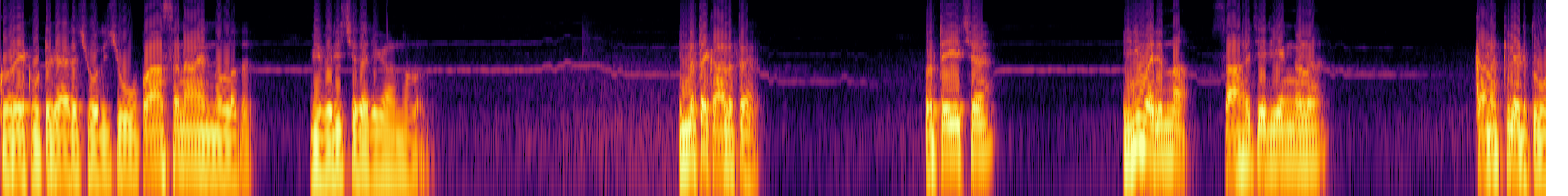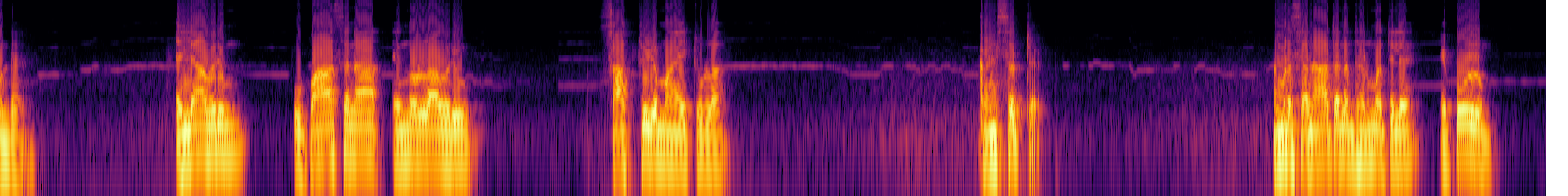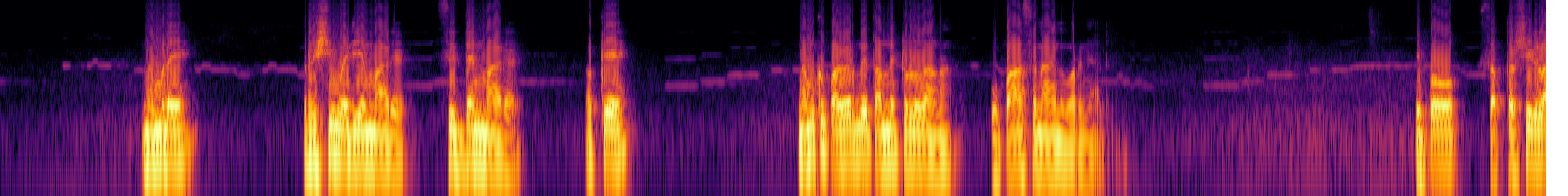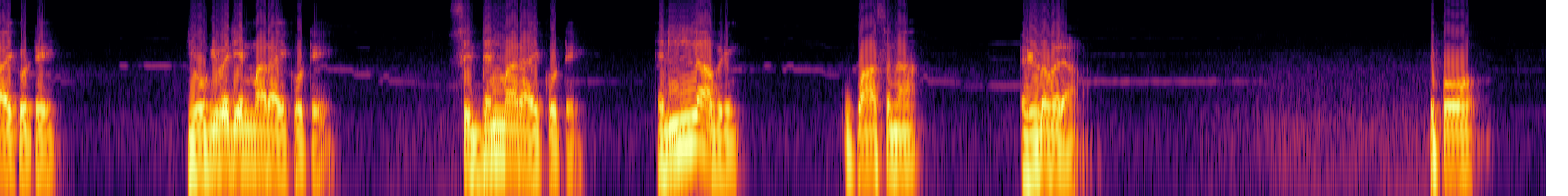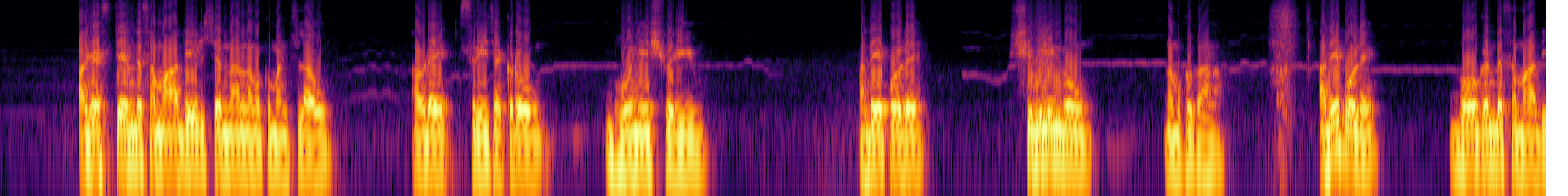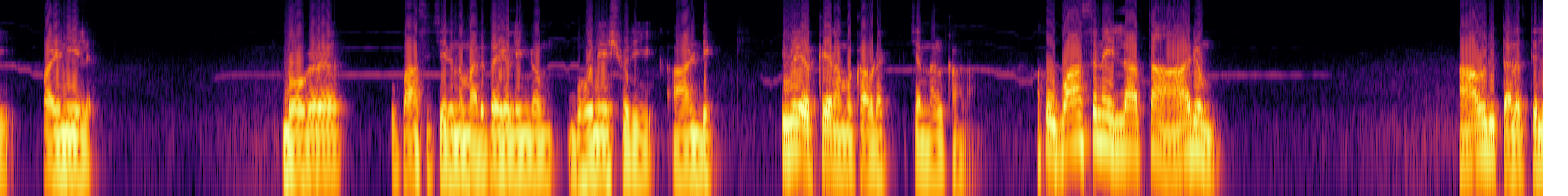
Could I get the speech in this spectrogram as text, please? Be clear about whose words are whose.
Speaker 1: കുറേ കൂട്ടുകാരെ ചോദിച്ചു ഉപാസന എന്നുള്ളത് വിവരിച്ചു തരിക എന്നുള്ളത്. ഇന്നത്തെ കാലത്ത് പ്രത്യേകിച്ച് ഇനി വരുന്ന സാഹചര്യങ്ങൾ കണക്കിലെടുത്തുകൊണ്ട് എല്ലാവരും ഉപാസന എന്നുള്ള ഒരു സാത്വികമായിട്ടുള്ള കൺസെപ്റ്റ് നമ്മുടെ സനാതന ധർമ്മത്തിൽ എപ്പോഴും നമ്മുടെ ഋഷിമര്യന്മാർ സിദ്ധന്മാർ ഒക്കെ നമുക്ക് പകർന്ന് തന്നിട്ടുള്ളതാണ് ഉപാസന എന്ന് പറഞ്ഞാൽ. ഇപ്പോൾ സപ്തർഷികളായിക്കോട്ടെ യോഗിവര്യന്മാരായിക്കോട്ടെ സിദ്ധന്മാരായിക്കോട്ടെ എല്ലാവരും ഉപാസന ഉള്ളവരാണ്. ഇപ്പോൾ അഗസ്ത്യന്റെ സമാധിയിൽ ചെന്നാൽ നമുക്ക് മനസ്സിലാവും. അവിടെ ശ്രീചക്രവും ഭുവനേശ്വരിയും അതേപോലെ ശിവലിംഗവും നമുക്ക് കാണാം. അതേപോലെ ഭോഗന്റെ സമാധി പഴനിയിൽ ഭോഗർ ഉപാസിച്ചിരുന്ന മരുതകലിംഗം ഭുവനേശ്വരി ആണ്ടി ഇവരെയൊക്കെ നമുക്ക് അവിടെ ചെന്നാൽ കാണാം. അപ്പോൾ ഉപാസന ഇല്ലാത്ത ആരും ആ ഒരു തലത്തിൽ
